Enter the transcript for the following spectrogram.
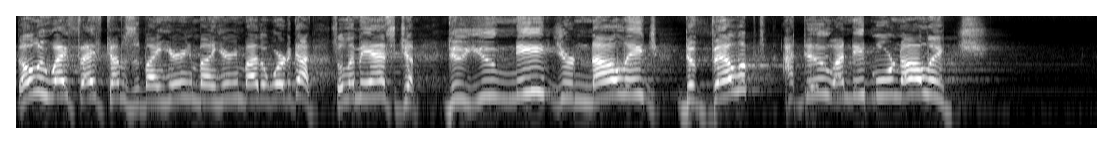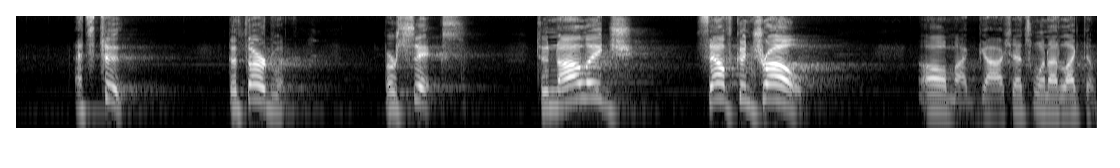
The only way faith comes is by hearing, by hearing by the word of God. So let me ask you, do you need your knowledge developed? I do. I need more knowledge. That's two. The third one, verse six to knowledge, self control. Oh my gosh, that's one I'd like to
